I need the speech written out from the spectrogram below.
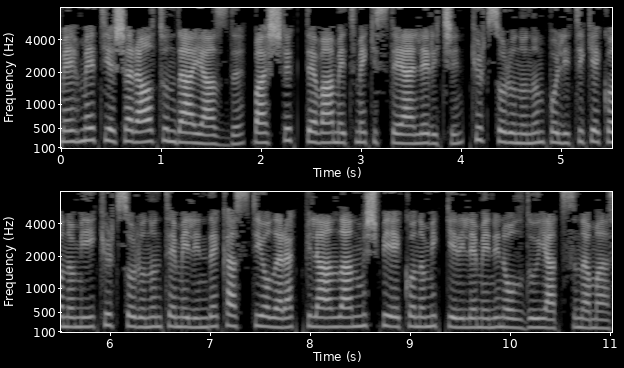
Mehmet Yaşar Altundağ yazdı. Başlık, devam etmek isteyenler için, Kürt sorununun politik ekonomiyi Kürt sorunun temelinde kasti olarak planlanmış bir ekonomik gerilemenin olduğu yatsınamaz.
